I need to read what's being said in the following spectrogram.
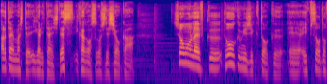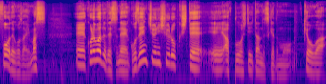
改めまして猪狩大使です。いかがお過ごしでしょうか。唱門来福東北ミュージックトーク、えー、エピソード4でございます。えー、これまでですね午前中に収録して、えー、アップをしていたんですけども今日は、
